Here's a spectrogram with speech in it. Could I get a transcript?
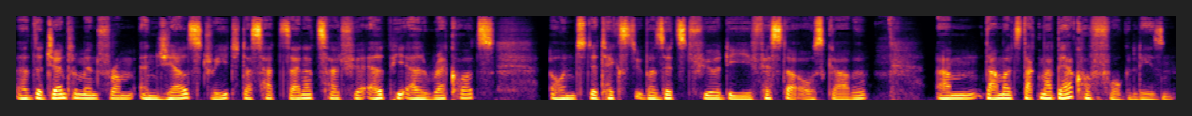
uh, The Gentleman from Angel Street. Das hat seinerzeit für LPL Records und der Text übersetzt für die Fester-Ausgabe ähm, damals Dagmar Berghoff vorgelesen.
